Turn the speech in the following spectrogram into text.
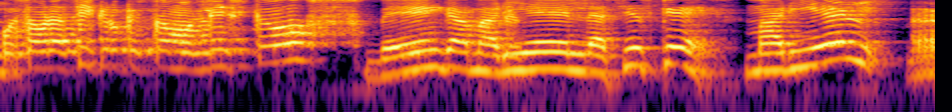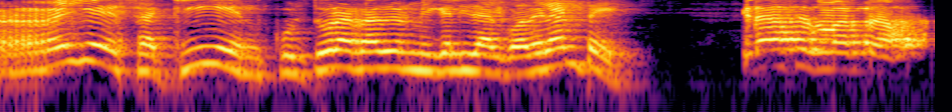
Pues ahora sí creo que estamos listos. Venga, Mariel. Así es que, Mariel Reyes, aquí en Cultura Radio en Miguel Hidalgo. Adelante. Gracias, Marta.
